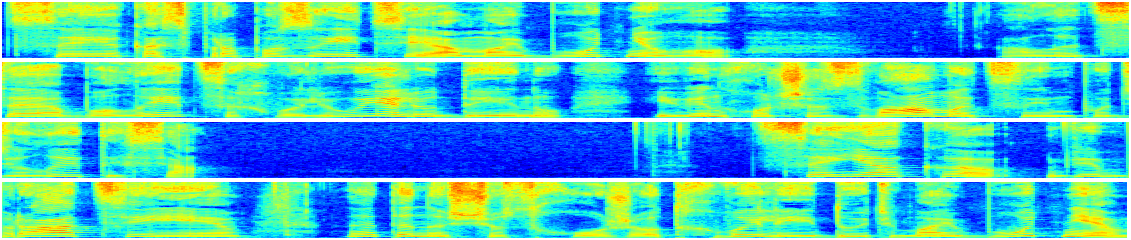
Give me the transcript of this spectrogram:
це якась пропозиція майбутнього, але це болить, це хвилює людину, і він хоче з вами цим поділитися. Це як е, вібрації, знаєте, на що схоже? От хвилі йдуть в майбутнє,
